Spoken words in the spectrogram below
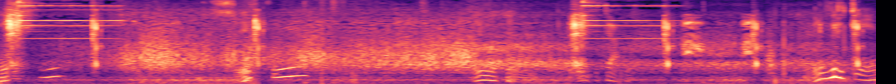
ماشي سيكو المكان بتاعنا level كام؟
